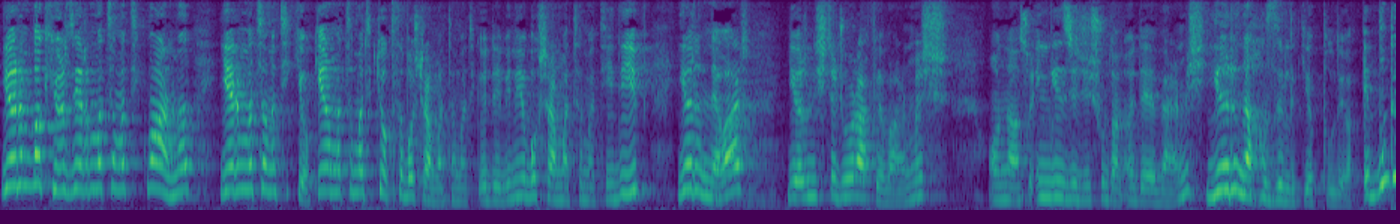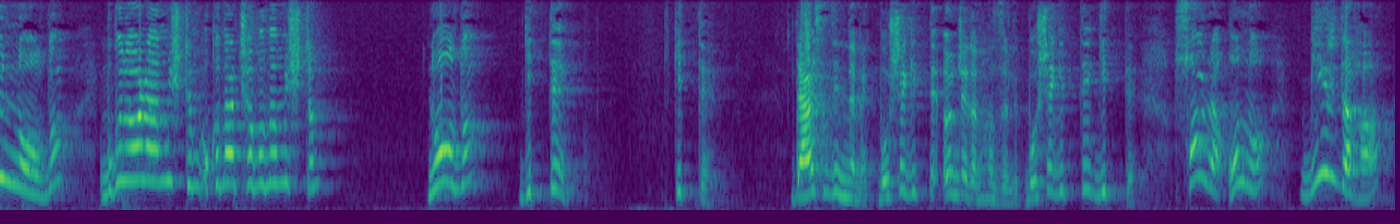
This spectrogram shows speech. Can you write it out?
Yarın bakıyoruz yarın matematik var mı? Yarın matematik yok. Yarın matematik yoksa boşver matematik ödevini, boşver matematiği deyip yarın ne var? Yarın işte coğrafya varmış. Ondan sonra İngilizceci şuradan ödev vermiş. Yarına hazırlık yapılıyor. E bugün ne oldu? Bugün öğrenmiştim. O kadar çabalamıştım. Ne oldu? Gitti. Gitti. Dersi dinlemek boşa gitti. Önceden hazırlık boşa gitti. Gitti. Sonra onu bir daha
